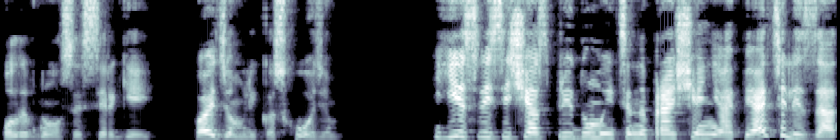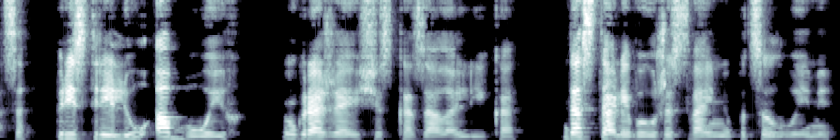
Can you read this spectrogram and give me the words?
улыбнулся Сергей. Пойдем, Лика, сходим. Если сейчас придумаете на прощание опять лизаться, пристрелю обоих, угрожающе сказала Лика. Достали вы уже своими поцелуями.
